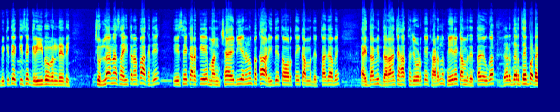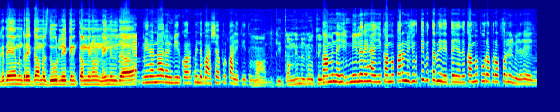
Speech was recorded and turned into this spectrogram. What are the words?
ਵੀ ਕਿਤੇ ਕਿਸੇ ਗਰੀਬ ਬੰਦੇ ਦੀ। ਚੁੱਲ੍ਹਾ ਨਾ ਸਹੀ ਤਰ੍ਹਾਂ ਭਖ ਜੇ ਇਸੇ ਕਰਕੇ ਇਹ ਮਨਸ਼ਾ ਹੈ ਵੀ ਇਹਨਾਂ ਨੂੰ ਭਿਖਾਰੀ ਦੇ ਤੌਰ ਤੇ ਕੰਮ ਦਿੱਤਾ ਜਾਵੇ। ਐਦਾਂ ਵੀ ਦਰਾਂ 'ਚ ਹੱਥ ਜੋੜ ਕੇ ਖੜਨ ਫੇਰ ਇਹ ਕੰਮ ਦਿੱਤਾ ਜਾਊਗਾ। ਦਰ ਦਰ ਤੇ ਭਟਕਦੇ ਆ ਮਨਰੇਗਾ ਮਜ਼ਦੂਰ ਲੇਕਿਨ ਕੰਮ ਇਹਨਾਂ ਨੂੰ ਨਹੀਂ ਮਿਲਦਾ। ਮੇਰਾ ਨਾਮ ਰਣਵੀਰ ਕੌਰ ਪਿੰਡ ਬਾਦਸ਼ਾਹਪੁਰ ਕਾਲੇ ਕੀ ਤੋਂ ਜੀ। ਹਾਂ ਤੇ ਕੀ ਕੰਮ ਨਹੀਂ ਮਿਲ ਰਿਹਾ ਉੱਥੇ ਕੰਮ ਨਹੀਂ ਮਿਲ ਰਿਹਾ ਜੀ ਕੰਮ ਪਰ ਨਿਯੁਕਤੀ ਪੱਤਰ ਨਹੀਂ ਦਿੱਤੇ ਜਾਂਦੇ ਕੰਮ ਪੂਰਾ ਪ੍ਰੋਪਰ ਨਹੀਂ ਮਿਲ ਰਿਹਾ ਜੀ।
